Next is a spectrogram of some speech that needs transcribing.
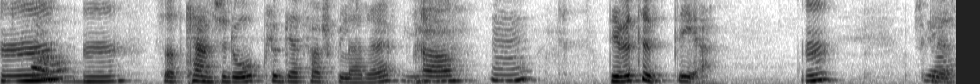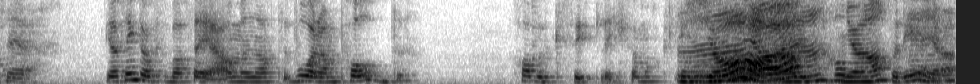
Mm. Mm. Så att kanske då plugga förskollärare. Ja. Mm. Det är väl typ det. Mm. Skulle Ja. jag säga. Jag tänkte också bara säga ja, men att våran podd har vuxit liksom också. Mm. Ja, Mm. hoppas Ja. på det ja.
